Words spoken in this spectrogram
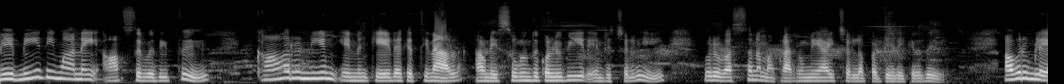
நீர் நீதிமானை ஆசிர்வதித்து காருண்யம் என்னும் கேடகத்தினால் அவனை சூழ்ந்து கொள்வீர் என்று சொல்லி ஒரு வசனம் அருமையாய் சொல்லப்பட்டிருக்கிறது. அவர் உங்களை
